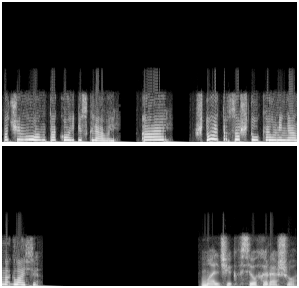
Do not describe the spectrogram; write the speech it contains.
Почему он такой писклявый? Ай, что это за штука у меня на глазе?» Мальчик, все хорошо.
